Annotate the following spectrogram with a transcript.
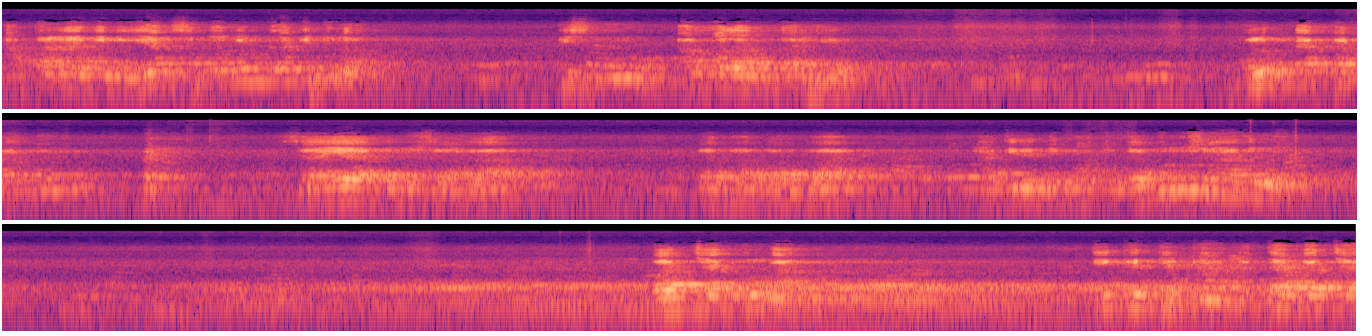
Apalagi nih yang sinonim dengan itulah di seluruh amalan zahir. Belum dapat itu, saya berusaha bapak-bapak hadirin jemaah juga berusaha terus. Baca Quran. Di ketika kita baca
